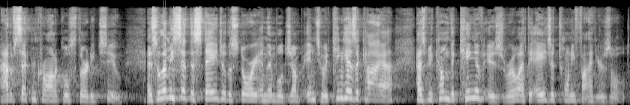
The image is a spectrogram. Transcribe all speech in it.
out of Second Chronicles 32. And so let me set the stage of the story and then we'll jump into it. King Hezekiah has become the king of Israel at the age of 25 years old.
